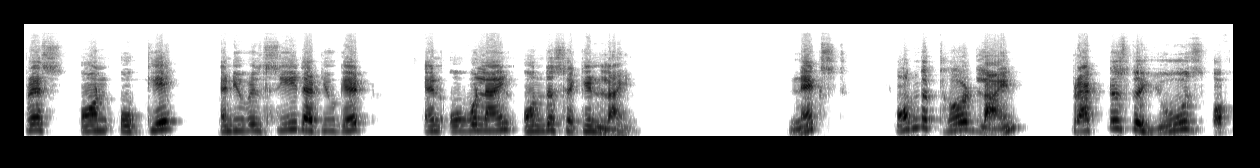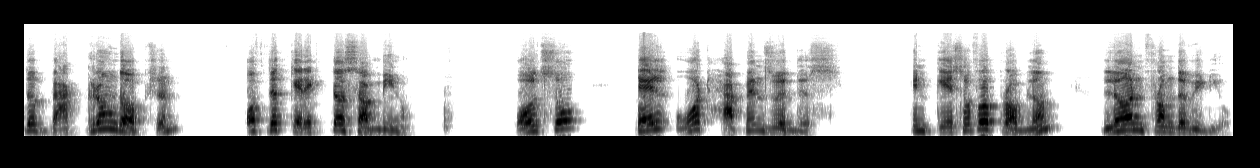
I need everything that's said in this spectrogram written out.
press on OK and you will see that you get an overline on the second line. Next, on the third line, practice the use of the background option of the character submenu. Also, tell what happens with this. In case of a problem, learn from the video.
